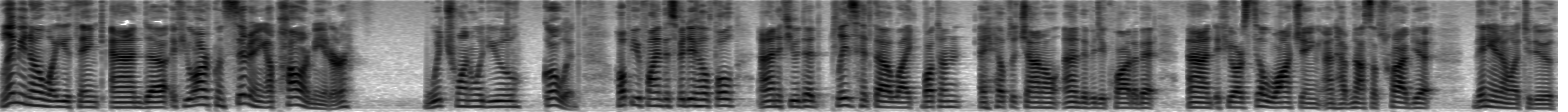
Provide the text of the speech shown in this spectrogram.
Let me know what you think, and uh, if you are considering a power meter, which one would you go with? Hope you find this video helpful, and if you did, please hit that like button. It helps the channel and the video quite a bit. And if you are still watching and have not subscribed yet, then you know what to do.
